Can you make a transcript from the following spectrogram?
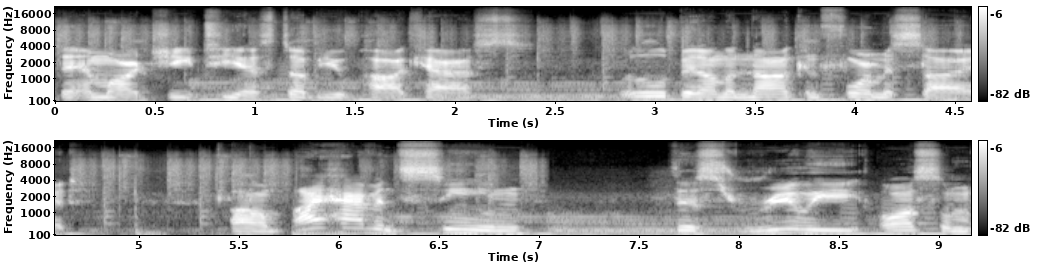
the MRG TSW podcast, a little bit on the non-conformist side. Um, I haven't seen this really awesome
